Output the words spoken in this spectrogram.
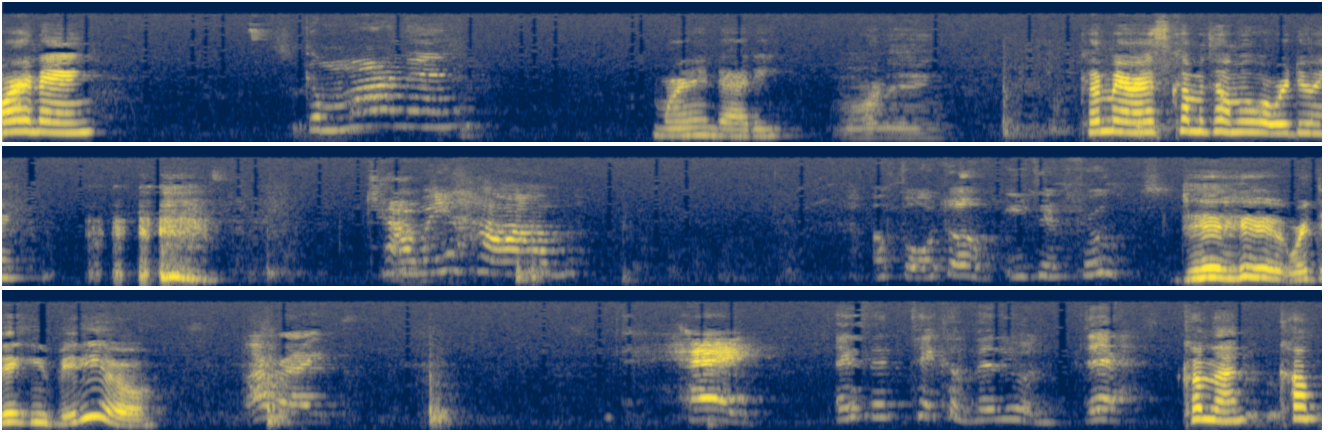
morning. Good morning. Morning, Daddy. Morning. Come, Eris. Come and tell me what we're doing. Can we have a photo of eating fruits? Dude, we're taking video. All right. Hey, I said take a video of this. Come then. Come.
